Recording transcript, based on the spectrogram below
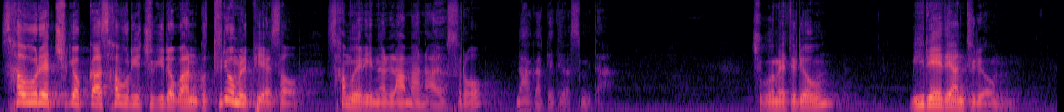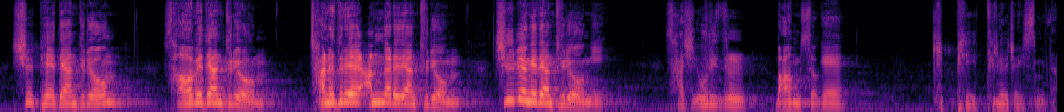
사울의 추격과 사울이 죽이려고 하는 그 두려움을 피해서 사무엘이 있는 라마 나요스로 나가게 되었습니다. 죽음의 두려움, 미래에 대한 두려움, 실패에 대한 두려움, 사업에 대한 두려움, 자녀들의 앞날에 대한 두려움, 질병에 대한 두려움이 사실 우리들 마음속에 깊이 들여져 있습니다.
